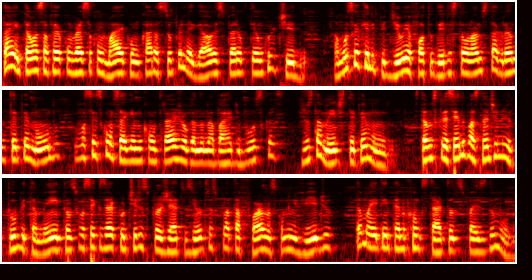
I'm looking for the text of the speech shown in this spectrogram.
Tá, então essa foi a conversa com o Michael, um cara super legal, espero que tenham curtido. A música que ele pediu e a foto dele estão lá no Instagram do TP Mundo vocês conseguem me encontrar jogando na barra de buscas justamente TP Mundo. Estamos crescendo bastante no YouTube também, então se você quiser curtir os projetos em outras plataformas como em vídeo, estamos aí tentando conquistar todos os países do mundo.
